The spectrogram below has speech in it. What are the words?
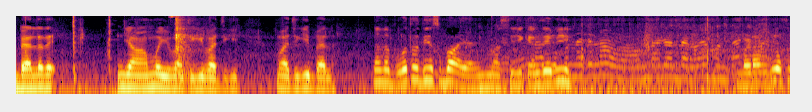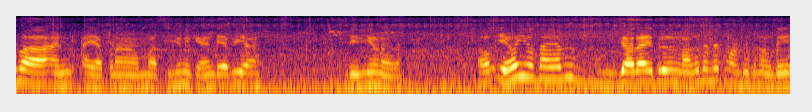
ਬੈਲ ਦੇ। ਜਾਮ ਹੋਈ, ਵੱਜ ਗਈ ਵੱਜ ਗਈ। ਵੱਜ ਗਈ ਬੈਲ। ਇਹਨਾਂ ਦਾ ਬਹੁਤ ਵਧੀਆ ਸੁਭਾਅ ਆ ਮਾਸੀ ਜੀ ਕਹਿੰਦੇ ਵੀ ਬੜਾ ਵਧੀਆ ਸੁਭਾਅ ਐਨ- ਇਹ ਆਪਣਾ ਮਾਸੀ ਜੀ ਨੇ ਕਹਿਣ ਡਿਆ ਵੀ ਆ, ਦੀਦੀ ਹੋਣਾ ਦਾ। ਉਹ ਇਹੋ ਹੀ ਉਦਾਂ ਆ ਵੀ ਜ਼ਿਆਦਾ ਇਧਰ ਲੰਘ ਦਿੰਦੇ ਪਾਉਂਦੇ ਬੁਲਾਉਂਦੇ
